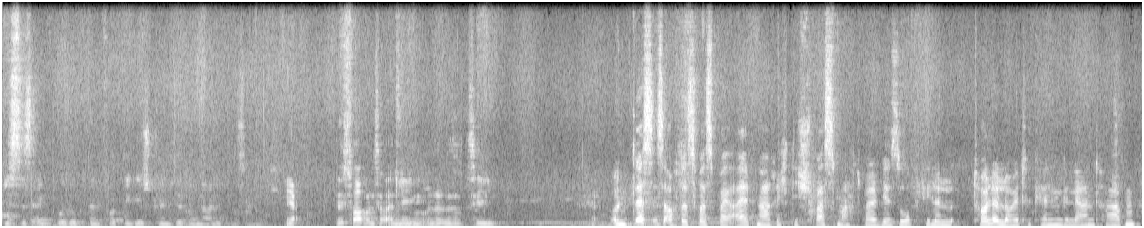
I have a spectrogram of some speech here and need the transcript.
bis das Endprodukt dann fertig ist, könnt ihr dann alle persönlich. Ja, das war unser Anliegen und unser Ziel. Und das ist auch das, was bei Altna richtig Spaß macht, weil wir so viele tolle Leute kennengelernt haben.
